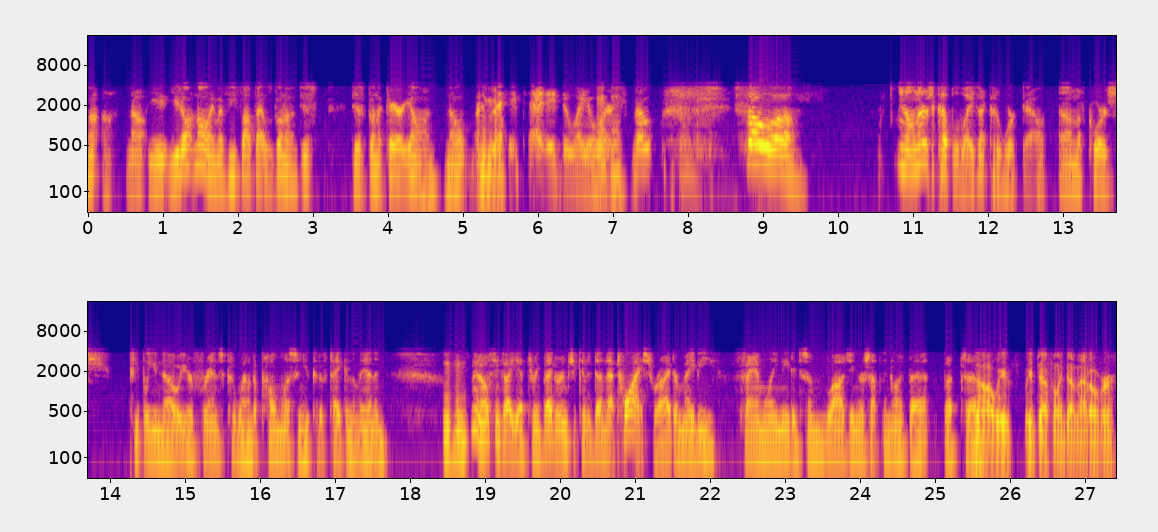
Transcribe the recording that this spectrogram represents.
Uh-uh. No, you you don't know him if you thought that was gonna just just gonna carry on. No, No. that ain't the way it works. Mm-mm. No. So, uh, you know, there's a couple of ways that could have worked out. Um, of course, people you know, your friends could have wound up homeless, and you could have taken them in, and Mhm. you know, since you had three bedrooms, you could have done that twice, right? Or maybe family needed some lodging or something like that. But uh, No, we've we've definitely done that over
